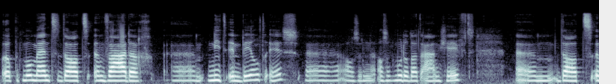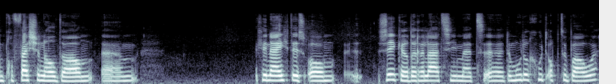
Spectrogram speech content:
op het moment dat een vader niet in beeld is, als, een, als een moeder dat aangeeft, dat een professional dan geneigd is om eh, zeker de relatie met uh, de moeder goed op te bouwen.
